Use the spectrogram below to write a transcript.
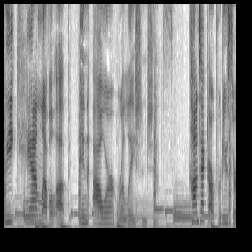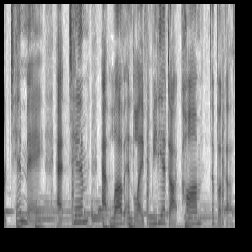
We can level up in our relationships. Contact our producer, Tim May, at tim at loveandlifemedia.com to book us.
